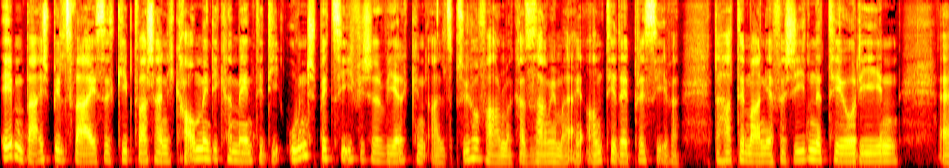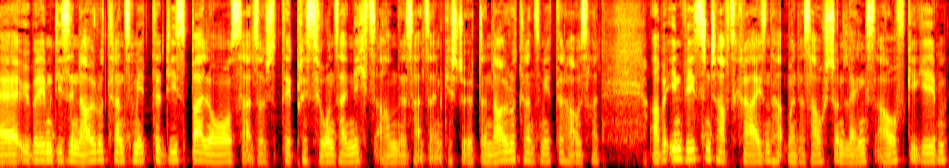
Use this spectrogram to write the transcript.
Eben beispielsweise, es gibt wahrscheinlich kaum Medikamente, die unspezifischer wirken als Psychopharmaka, also sagen wir mal Antidepressiva. Da hatte man ja verschiedene Theorien äh, über eben diese Neurotransmitter-Disbalance, also Depression sei nichts anderes als ein gestörter Neurotransmitterhaushalt. Aber in Wissenschaftskreisen hat man das auch schon längst aufgegeben.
